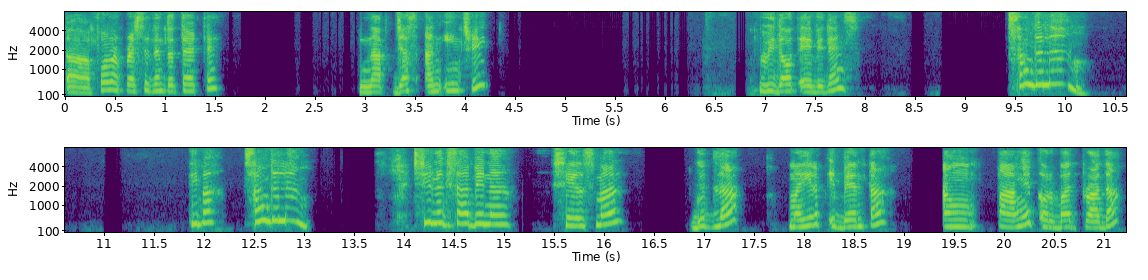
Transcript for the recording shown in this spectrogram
uh, former President Duterte? Not just an intrigue? Without evidence? Sangga Sino nagsabi na salesman, good luck, mahirap ibenta ang pangit or bad product?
